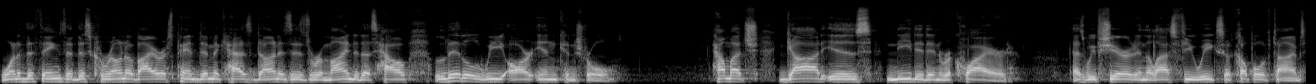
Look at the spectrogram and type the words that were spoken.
one of the things that this coronavirus pandemic has done is it has reminded us how little we are in control. how much God is needed and required. As we've shared in the last few weeks a couple of times,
